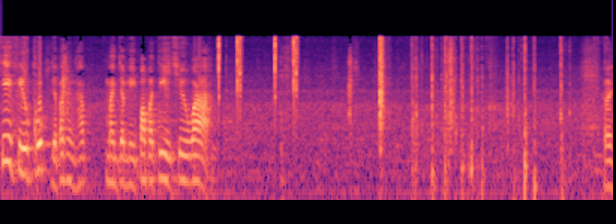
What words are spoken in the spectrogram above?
ที่ฟิลกรุ๊ปเดี๋ยวแป๊บนึงครับ มันจะมี property ชื่อว่า เฮ้ย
